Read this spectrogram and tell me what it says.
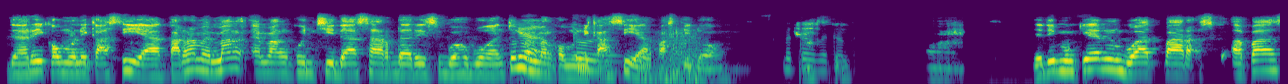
dari komunikasi ya karena memang emang kunci dasar dari sebuah hubungan itu Iya, memang betul. komunikasi ya pasti dong betul betul jadi mungkin buat para apa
